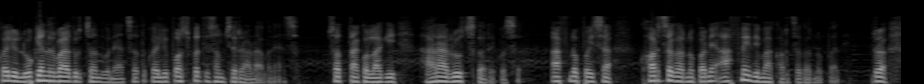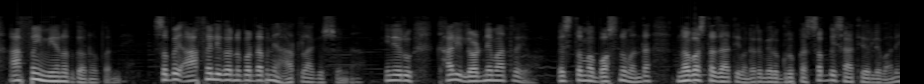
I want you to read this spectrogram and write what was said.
कहिले लोकेन्द्रबहादुर चन्द भनेको छ त कहिले पशुपति शमशेर राणा भनेको छ। सत्ताको लागि हारारुच गरेको छ। आफ्नो पैसा खर्च गर्नुपर्ने आफ्नै दिमाग खर्च गर्नुपर्ने र आफै मिहिनेत गर्नुपर्ने। सबै आफैले गर्नुपर्दा पनि हात लाग्यो सुन्न। यिनीहरू खालि लड्ने मात्रै हो। यस्तोमा बस्नुभन्दा नबस्ता जाति भनेर मेरो ग्रुपका सबै साथीहरूले भने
